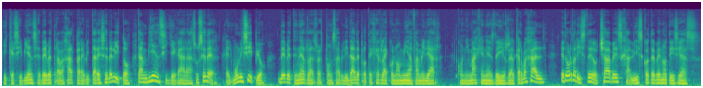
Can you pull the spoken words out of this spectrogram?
y que si bien se debe trabajar para evitar ese delito, también si llegara a suceder, el municipio debe tener la responsabilidad de proteger la economía familiar. Con imágenes de Israel Carvajal, Eduardo Aristeo Chávez, Jalisco TV Noticias.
